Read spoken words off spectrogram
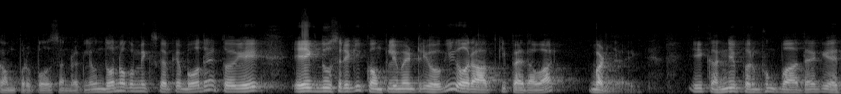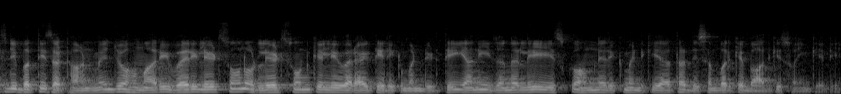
कम प्रोपोर्शन रख ले। उन दोनों को मिक्स करके बोध है तो ये एक दूसरे की कॉम्प्लीमेंट्री होगी और आपकी पैदावार बढ़ जाएगी। एक अन्य प्रमुख बात है कि एच डी बत्तीस अट्ठानवे जो हमारी वेरी लेट सोन और लेट सोन के लिए वैरायटी रिकमेंडेड थी, यानी जनरली इसको हमने रिकमेंड किया था दिसंबर के बाद की सोइंग के लिए।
